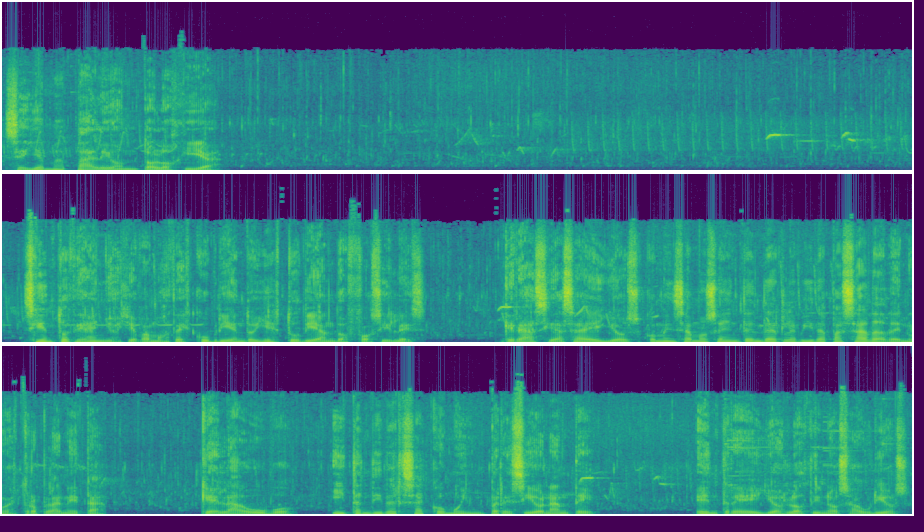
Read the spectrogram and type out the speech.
se llama paleontología. Cientos de años llevamos descubriendo y estudiando fósiles. Gracias a ellos comenzamos a entender la vida pasada de nuestro planeta, que la hubo y tan diversa como impresionante. Entre ellos los dinosaurios,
